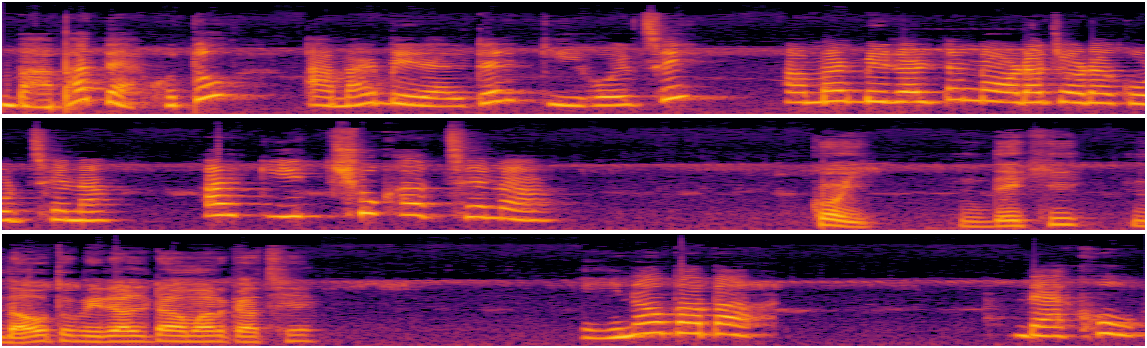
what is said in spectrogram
বাবা দেখো তো আমার বিড়ালটার কি হয়েছে? আমার বিড়ালটা নড়াচড়া করছে না আর কিচ্ছু খাচ্ছে না। কই দেখি দাও তো বিড়ালটা আমার কাছে। এই নাও বাবা দেখো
